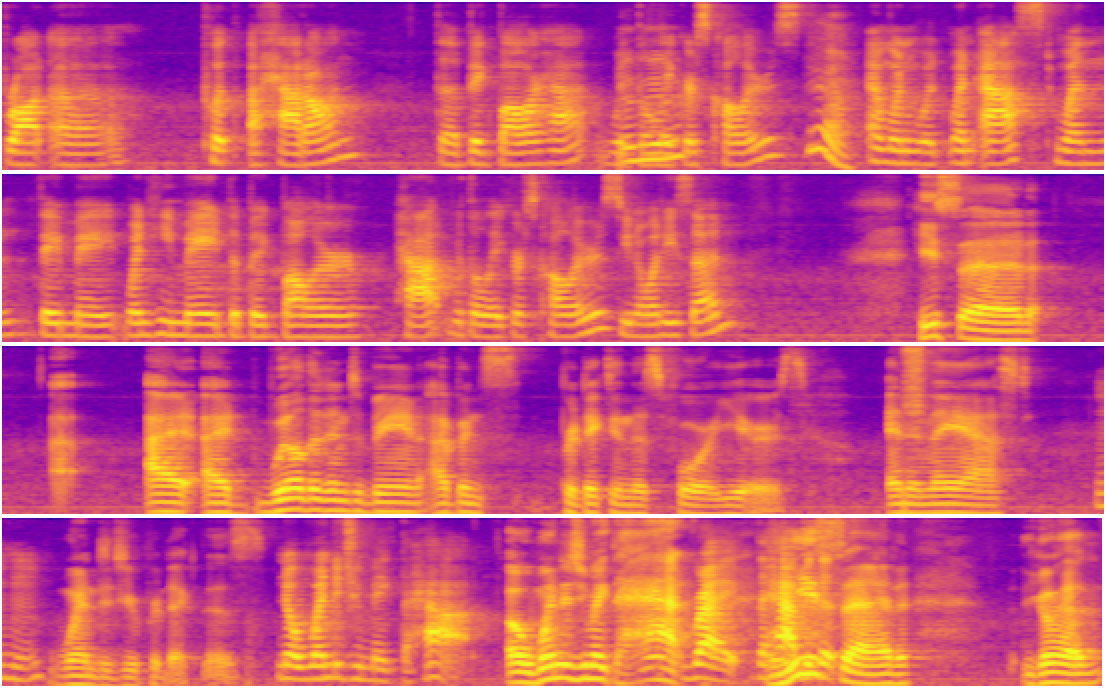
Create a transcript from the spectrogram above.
brought a put a hat on, the big baller hat with the Mhm. Lakers colors. Yeah. And when when asked when they made when he made the big baller hat with the Lakers colors, you know what he said? He said, I, I, I willed it into being, I've been predicting this for years. And then they asked, hmm when did you predict this? No, when did you make the hat? Oh, when did you make the hat? Right, the and hat. he because said, go ahead.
